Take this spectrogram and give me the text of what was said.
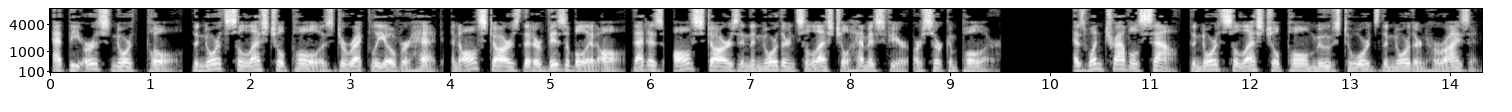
At the Earth's north pole, the north celestial pole is directly overhead, and all stars that are visible at all that is, all stars in the northern celestial hemisphere are circumpolar. As one travels south, the north celestial pole moves towards the northern horizon.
